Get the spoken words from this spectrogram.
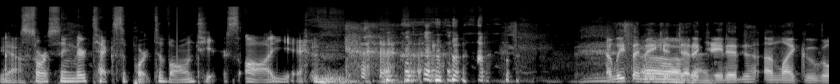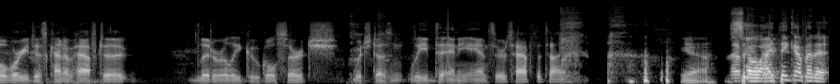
Yeah. Sourcing their tech support to volunteers. Aw, yeah. At least they make Oh, it man. dedicated, unlike Google, where you just kind of have to literally Google search, which doesn't lead to any answers half the time. Yeah. That So I think I'm gonna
